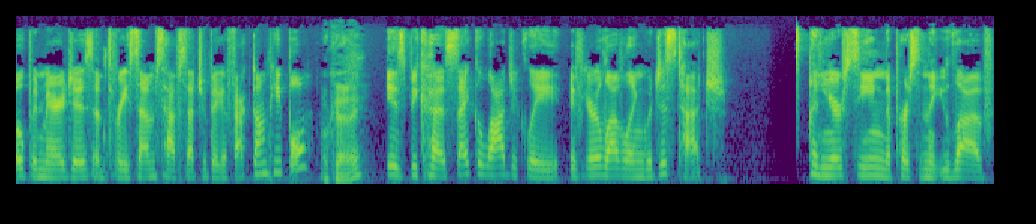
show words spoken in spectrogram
open marriages and threesomes have such a big effect on people Okay. is because psychologically, if your love language is touch and you're seeing the person that you love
